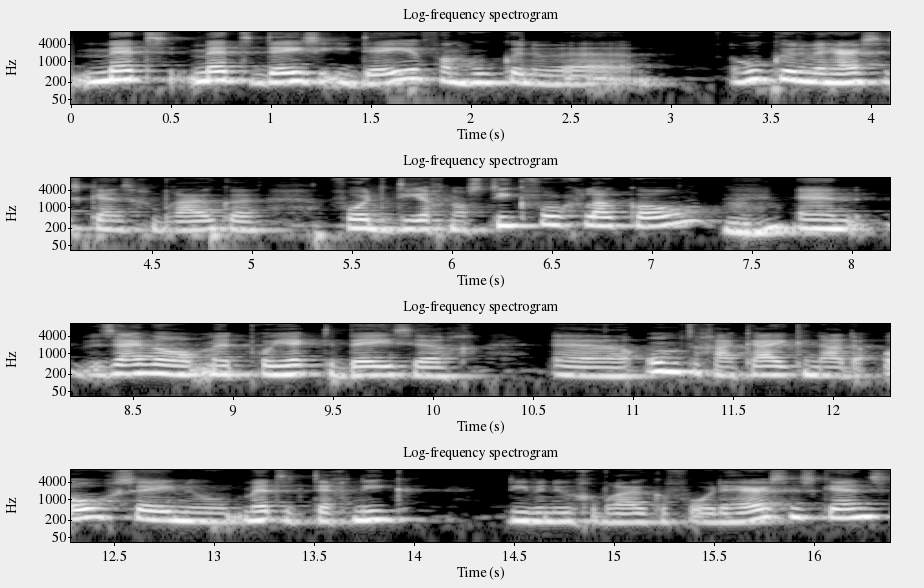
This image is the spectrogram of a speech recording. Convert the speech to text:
met, met deze ideeën van hoe kunnen we hoe kunnen we hersenscans gebruiken voor de diagnostiek voor glaucoom. Mhm. En we zijn wel met projecten bezig eh, om te gaan kijken naar de oogzenuw met de techniek die we nu gebruiken voor de hersenscans.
